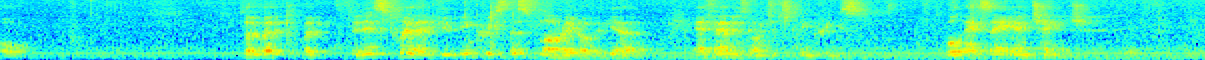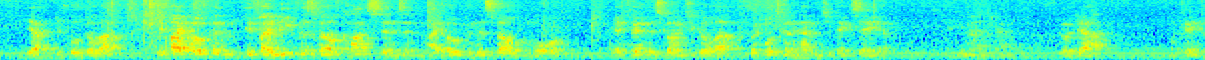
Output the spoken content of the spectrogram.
Or, so, but, but it is clear that if you increase this flow rate over here, FM is going to increase. Will XAM change? Yeah, it will go up. If I open, if I leave this valve constant and I open this valve more, FM is going to go up, but what's going to happen to XAM? Go down. Okay,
